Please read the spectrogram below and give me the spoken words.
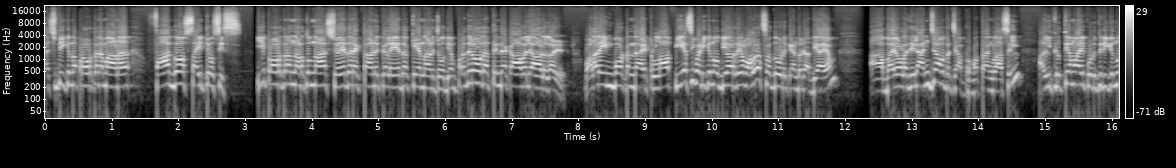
നശിപ്പിക്കുന്ന പ്രവർത്തനമാണ് ഫാഗോസൈറ്റോസിസ്. ഈ പ്രവർത്തനം നടത്തുന്ന ശ്വേതരക്താണുക്കൾ ഏതൊക്കെയെന്നാണ് ചോദ്യം. പ്രതിരോധത്തിന്റെ കാവലാളുകൾ. വളരെ ഇമ്പോർട്ടന്റ് ആയിട്ടുള്ള പി എസ് സി പഠിക്കുന്ന ഉദ്യോഗാർത്ഥികൾ വളരെ ശ്രദ്ധ കൊടുക്കേണ്ട ഒരു അധ്യായം. ബയോളജിയിലെ അഞ്ചാമത്തെ ചാപ്റ്റർ പത്താം ക്ലാസ്സിൽ അതിൽ കൃത്യമായി കൊടുത്തിരിക്കുന്നു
